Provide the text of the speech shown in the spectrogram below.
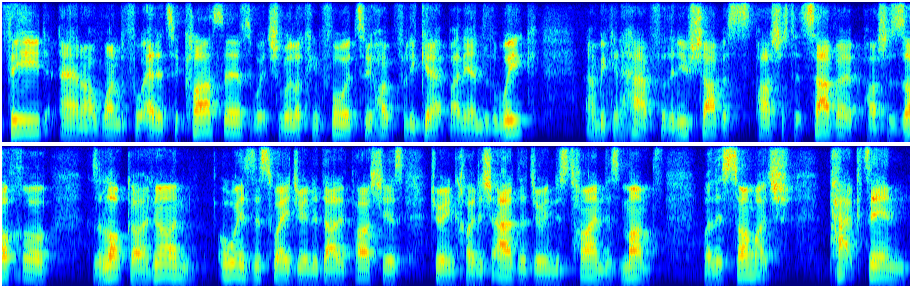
feed and our wonderful edited classes, which we're looking forward to hopefully get by the end of the week and we can have for the new Shabbos, Parshas Tetzaveh, Parshas Zochor. There's a lot going on. Always this way during the Daled Parshas, during Chodesh Adar, during this time, this month, where there's so much packed in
